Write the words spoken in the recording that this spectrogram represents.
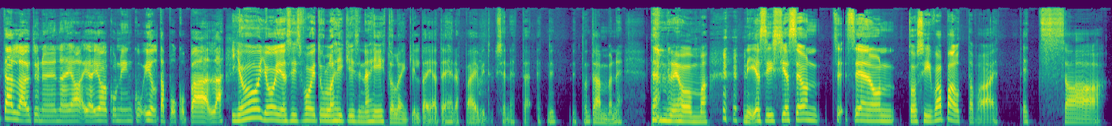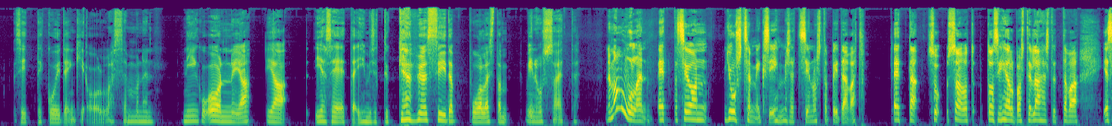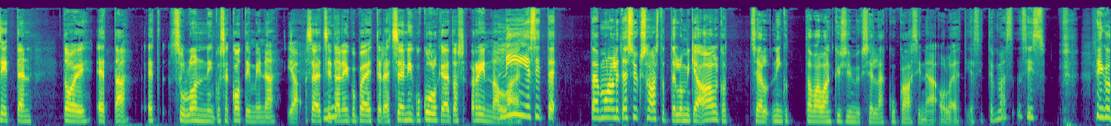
tälläytyneenä ja, ja joku niinku iltapuku päällä. Joo, joo, ja siis voi tulla hikisinä hiihtolenkiltä ja tehdä päivityksen, että, että nyt, nyt on tämmöinen homma. niin, ja siis ja se, on, se, se on tosi vapauttavaa, että, että saa sitten kuitenkin olla semmoinen niin kuin on ja, ja ja se, että ihmiset tykkää myös siitä puolesta minussa. Että. No mä luulen, että se on just se, miksi ihmiset sinusta pitävät. Että su, sä oot tosi helposti lähestyttävä ja sitten toi, että että sulla on niinku se kotiminä ja sä et sitä niin. niinku peittele, että se niinku kulkee tuossa rinnalla. Niin ja sitten, tää, mulla oli tässä yksi haastattelu, mikä alkoi siellä niinku tavallaan kysymyksellä, kuka sinä olet. Ja sitten mä siis, niinku,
